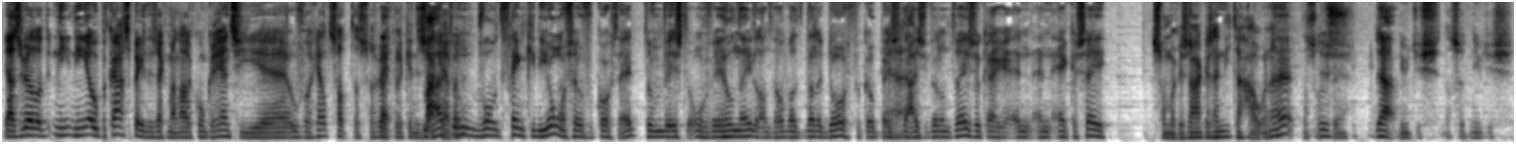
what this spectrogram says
ja, ze willen het niet, niet open kaart spelen, zeg maar, naar de concurrentie. eh, hoeveel geld zat dat ze werkelijk in de zak maar hebben. toen bijvoorbeeld Frenkie de Jong of zo verkocht werd, toen wist ongeveer heel Nederland wel wat, welk doorverkooppercentage Willem II zou krijgen en, en RKC. Sommige zaken zijn niet te houden. Hè? Dat soort Dus eh, ja, nieuwtjes. Dat soort nieuwtjes.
